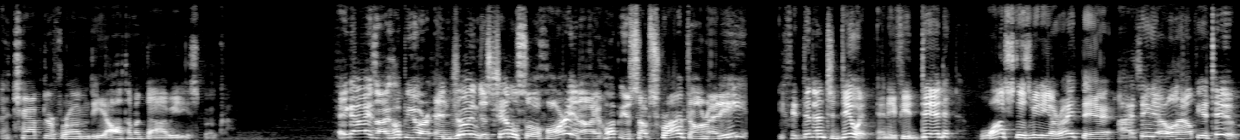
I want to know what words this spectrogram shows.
a chapter from the Ultimate Diabetes book. Hey guys, I hope you are enjoying this channel so far, and I hope you subscribed already. If you didn't, do it. And if you did, watch this video right there. I think that will help you too.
